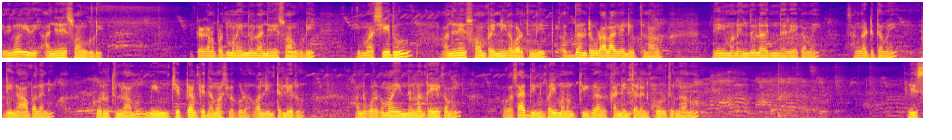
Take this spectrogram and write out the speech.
ఇదిగో ఇది ఆంజనేయ స్వామి గుడి. ఇక్కడ కనపడుతుంది మన హిందువుల ఆంజనేయ స్వామి గుడి. ఈ మసీదు ఆంజనేయ స్వామిపై నీడ పడుతుంది. వద్దంటే కూడా అలాగే లేపుతున్నారు. దీన్ని మన హిందువుల అందరి ఏకమై సంఘటితమై దీన్ని ఆపాలని కోరుతున్నాము. మేము చెప్పాం పెద్ద మనుషులకు కూడా వాళ్ళు ఇంటలేరు అందుకొరకు మన హిందువులంతా ఏకమై ఒకసారి దీనిపై మనం తీవ్రంగా ఖండించాలని కోరుతున్నాను. ప్లీజ్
